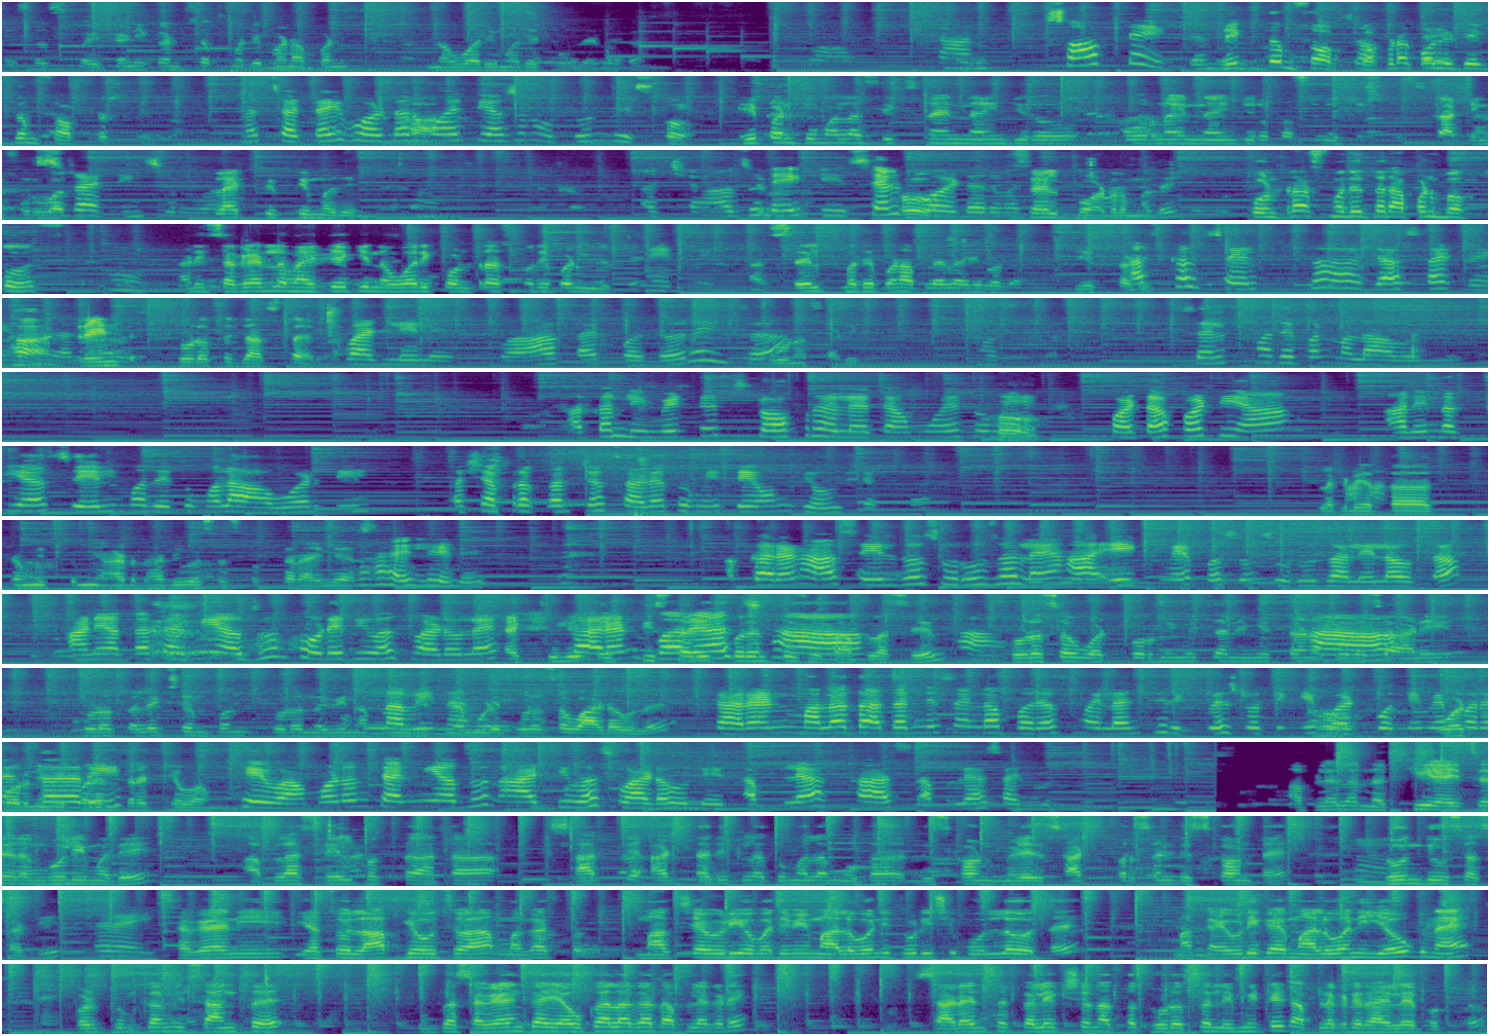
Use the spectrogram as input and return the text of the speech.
तसंच पैठणी कन्सेप्टमध्ये पण आपण नऊवारी मध्ये ठेवलंय बघा. छान. सॉफ्ट आहे एकदम. एकदम सॉफ्ट कपडा. क्वालिटी एकदम सॉफ्ट असते चटई बॉर्डर मुळे ती अजून उठून दिसते. हो. हे पण तुम्हाला six nine nine zero four nine nine zero पासून स्टार्टिंग सुरुवात स्टार्टिंग सुरुवात. फ्लॅट फिफ्टी मध्ये अच्छा अजून एक सेल्फ बॉर्डर सेल्फ बॉर्डरमध्ये. कॉन्ट्रास्टमध्ये. तर आपण बघतोच. आणि सगळ्यांना माहिती आहे की नऊवारी कॉन्ट्रास्टमध्ये पण मिळते. सेल्फमध्ये पण आपल्याला हे बघा आजकाल सेल्फ जास्त ट्रेंड हा ट्रेंड थोडस जास्त आहे वाढलेले वा काय पदर आहे. पूर्ण साडी. सेल्फमध्ये पण मला आवडली. आता लिमिटेड स्टॉक राहिलाय त्यामुळे हो. तुम्ही फटाफट या आणि नक्की या सेल मध्ये तुम्हाला आवडतील अशा प्रकारच्या साड्या तुम्ही येऊन घेऊ शकता. आपल्याकडे आता कमीत कमी आठ दहा दिवसच फक्त राहिले. राहिलेले. कारण हा सेल जो सुरू झालाय हा एक मे पासून सुरू झालेला होता. आणि आता त्यांनी अजून थोडे दिवस वाढवलाय. कारण बऱ्याच- पर्यंत होता. आपला सेल थोडस वट पौर्णिमेच्या निमित्तानं आणि थोडं कलेक्शन पण थोडं नवीन नवीन आहे. थोडस वाढवलंय. कारण मला दादांनी सांगितलं बऱ्याच महिलांची रिक्वेस्ट होती की हो. वट वट पौर्णिमेपर्यंत तरी पौर्णिमेपर्यंत ठेवा म्हणून. ठेवा. म्हणून त्यांनी अजून आठ दिवस वाढवलेत आपल्या खास आपल्यासाठी. आपल्याला नक्की यायचंय रंगोलीमध्ये. आपला सेल फक्त आता सात ते आठ तारीखला तुम्हाला मोठा डिस्काउंट मिळेल. साठ पर्सेंट डिस्काउंट आहे. दोन दिवसासाठी. सगळ्यांनी याचा लाभ घ्यायचा. मग मागच्या व्हिडिओमध्ये मी मालवणी थोडीशी बोललो होतंय माका एवढी काही मालवणी येऊक नाही पण तुमका मी सांगतोय तुमका सगळ्यांका येऊका लागत आपल्याकडे. साड्यांचं कलेक्शन आता थोडंसं लिमिटेड आपल्याकडे राहिलंय फक्त.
